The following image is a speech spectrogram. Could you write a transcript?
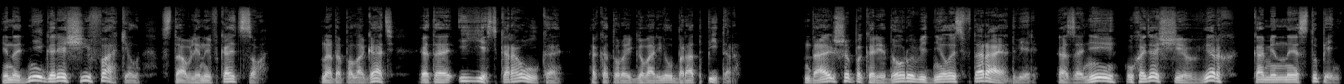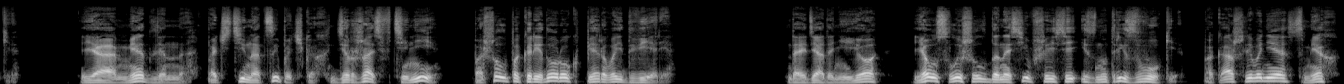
и над ней горящий факел, вставленный в кольцо. Надо полагать, это и есть караулка, о которой говорил брат Питер. Дальше по коридору виднелась вторая дверь, а за ней уходящие вверх каменные ступеньки. Я медленно, почти на цыпочках, держась в тени, пошел по коридору к первой двери. Дойдя до нее, я услышал доносившиеся изнутри звуки, покашливание, смех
